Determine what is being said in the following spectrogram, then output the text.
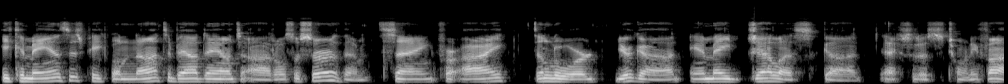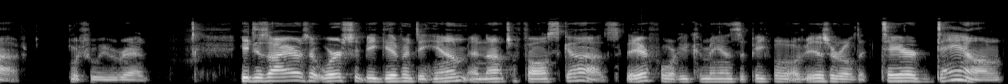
He commands his people not to bow down to idols or serve them, saying, For I, the Lord, your God, am a jealous God. Exodus 25, which we read. He desires that worship be given to him and not to false gods. Therefore, he commands the people of Israel to tear down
